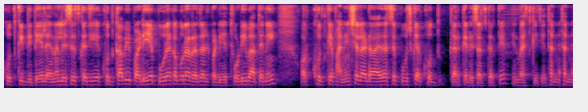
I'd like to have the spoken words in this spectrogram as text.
खुद की डिटेल एनालिसिस करिए, खुद का भी पढ़िए, पूरा का पूरा रिज़ल्ट पढ़िए, थोड़ी बातें नहीं, और खुद के फाइनेंशियल एडवाइजर से पूछ कर खुद करके रिसर्च करके इन्वेस्ट कीजिए। धन्यवाद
